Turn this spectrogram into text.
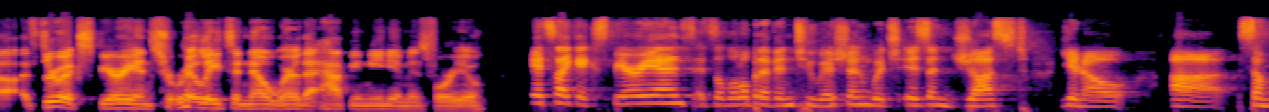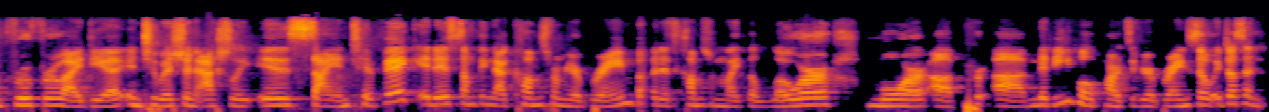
uh, through experience really to know where that happy medium is for you it's like experience it's a little bit of intuition which isn't just you know uh, some frou-frou idea. Intuition actually is scientific. It is something that comes from your brain but it comes from like the lower more uh, pr- uh, medieval parts of your brain. So it doesn't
